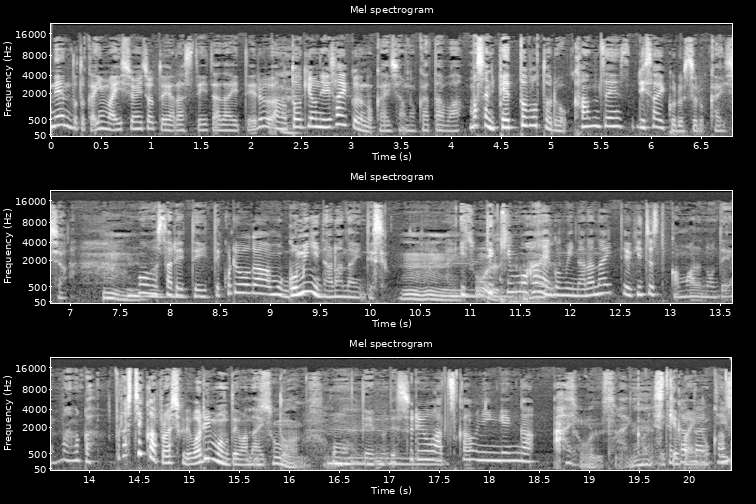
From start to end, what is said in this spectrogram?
粘土とか今一緒にちょっとやらせていただいているあの東京のリサイクルの会社の方は、まさにペットボトルを完全リサイクルする会社をされていて、これがもうゴミにならないんですよ。一滴も、はい、ゴミにならないっていう技術とかもあるので、まあ、なんかプラスチックはプラスチックで悪いものではないと思っているのでそれを扱う人間が、はい、そうですよね、いけばいいのかな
